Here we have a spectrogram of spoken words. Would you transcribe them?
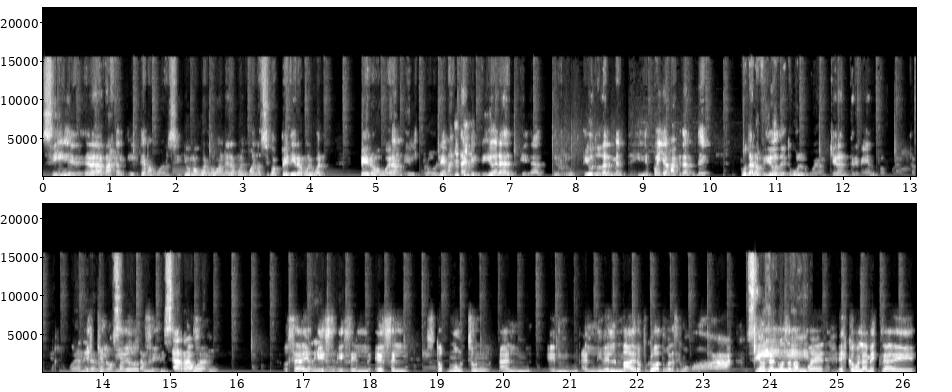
sí, era la raja el, el tema, weón, si yo me acuerdo, weón, era muy bueno, si Petty era muy bueno, pero, weón, el problema está que el video era, era disruptivo totalmente, y después ya más grande, puta, los videos de Tool, weón, que eran tremendos, weón, también, weón, Es era que una cosa videos, tan sí, bizarra, sí. weón, O sea, Terrible, es, terrible. es el, es el stop motion al, en- al nivel Mother of God, bueno, así como, ¡ah! ¿qué Sí, otra cosa más puede? Es como la mezcla de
